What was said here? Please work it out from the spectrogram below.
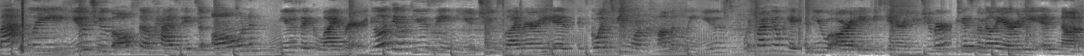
Lastly, YouTube also has its own music library. The only thing with using YouTube's library is it's going to be more commonly used, which might be okay if you are a beginner YouTuber because familiarity is not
